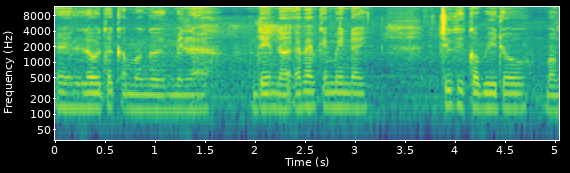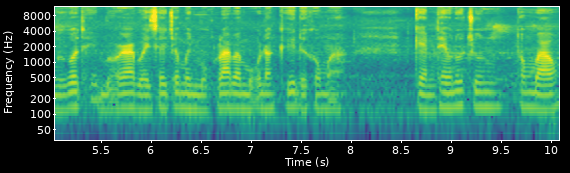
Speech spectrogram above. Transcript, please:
Hello tất cả mọi người, mình là DNFF Gaming đây Trước khi coi video, mọi người có thể bỏ ra 7 giây cho mình một like và một đăng ký được không ạ? À? Kèm theo nút chuông thông báo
